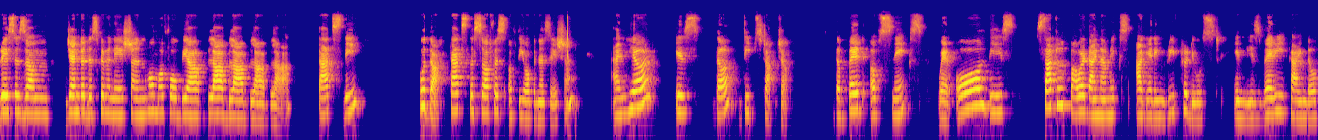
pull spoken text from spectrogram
racism, gender discrimination, homophobia, blah, blah, blah, blah. That's the Buddha. That's the surface of the organization. And here is the deep structure, the bed of snakes, where all these subtle power dynamics are getting reproduced in these very kind of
